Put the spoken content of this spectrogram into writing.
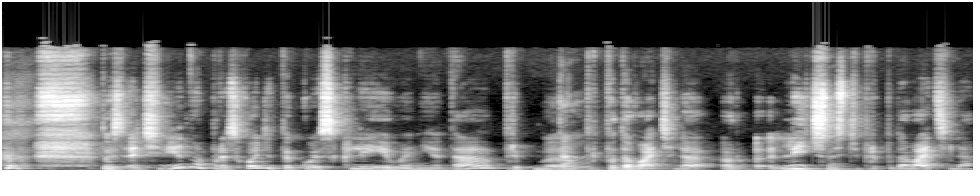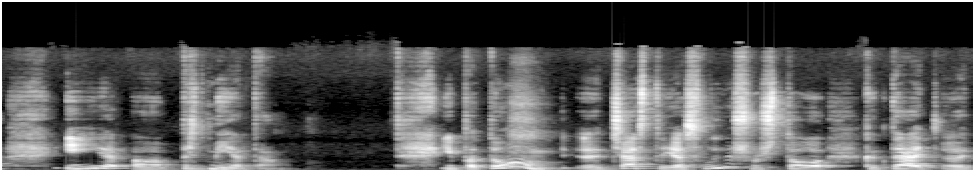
То есть, очевидно, происходит такое склеивание да, Да. преподавателя, личности преподавателя и а, предмета. И потом э, часто я слышу, что когда э,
